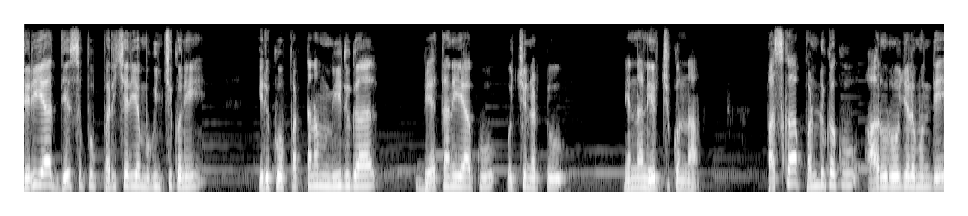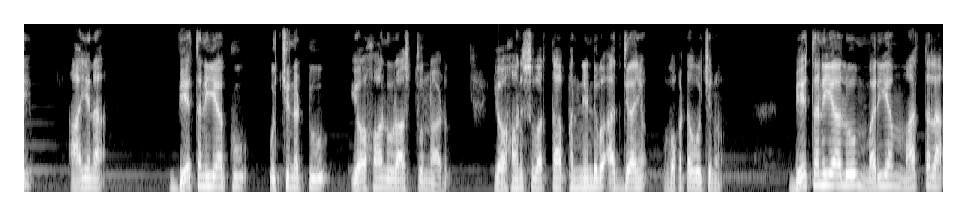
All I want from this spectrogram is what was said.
పెరియా దేశపు పరిచర్య ముగించుకొని ఇరుకు పట్టణం మీదుగా బేతనియాకు వచ్చినట్టు నిన్న నేర్చుకున్నాం. పస్కా పండుగకు ఆరు రోజుల ముందే ఆయన బేతనియాకు వచ్చినట్టు యోహాను రాస్తున్నాడు. యోహాను సువార్త పన్నెండవ అధ్యాయం ఒకటవ వచనం. బేతనియాలో మరియం మార్తల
